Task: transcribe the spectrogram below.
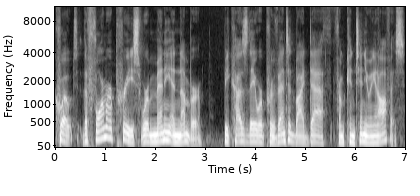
quote, The former priests were many in number because they were prevented by death from continuing in office.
